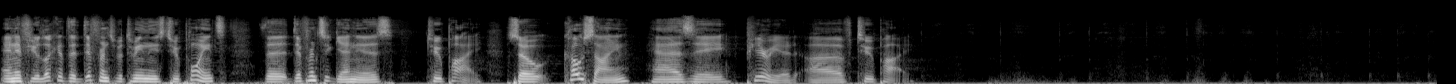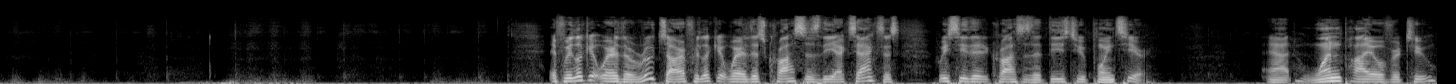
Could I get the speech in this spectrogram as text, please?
and if you look at the difference between these two points, the difference again is 2 pi. So cosine has a period of 2 pi. If we look at where the roots are, if we look at where this crosses the x-axis, we see that it crosses at these two points here. At 1 pi over 2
